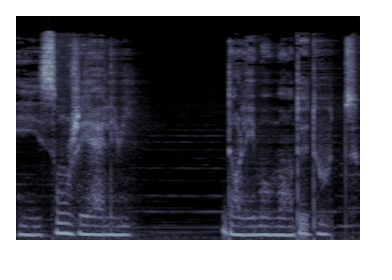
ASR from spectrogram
et songez à lui dans les moments de doute.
